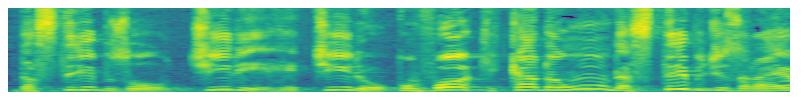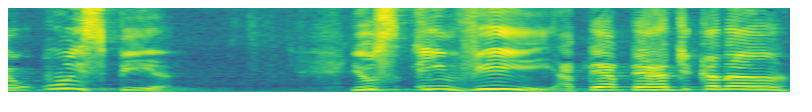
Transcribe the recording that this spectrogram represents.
das tribos, ou tire, retire, ou convoque cada um das tribos de Israel um espia, e os envie até a terra de Canaã.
